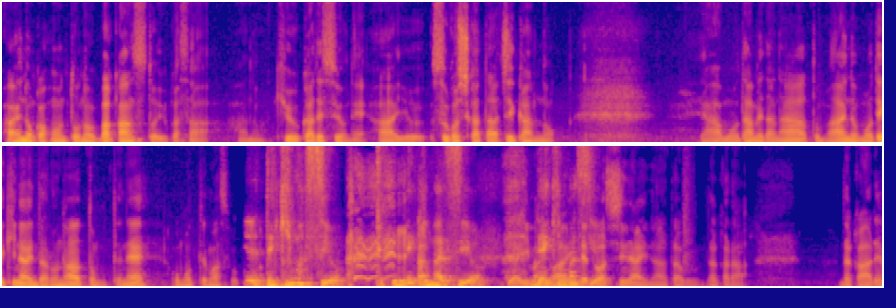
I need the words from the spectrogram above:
ああいうのが本当のバカンスというかさあの休暇ですよね。ああいう過ごし方時間の。いやもうダメだなとああいうのもうできないんだろうなと思ってね。思ってます僕いやできますよ。できますよ。いや今でのきますよ。相手とはしないな多分。だからだからあれえ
